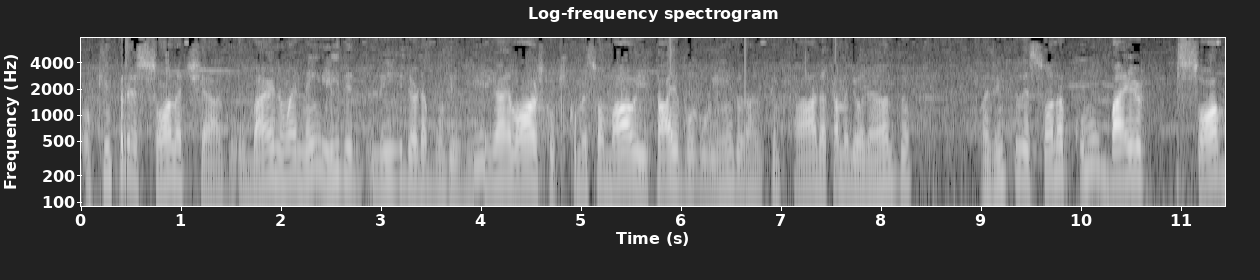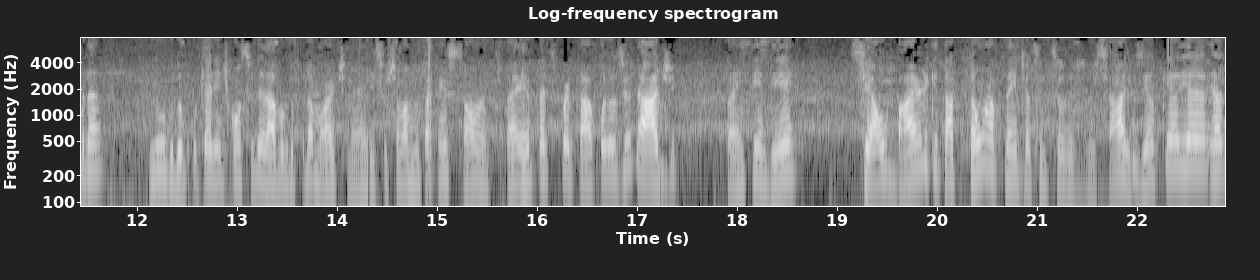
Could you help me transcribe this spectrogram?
O que impressiona, Thiago, o Bayern não é nem líder, líder da Bundesliga, é lógico que começou mal e está evoluindo na temporada, está melhorando, mas impressiona como o Bayern sobra no grupo que a gente considerava o grupo da morte, né? Isso chama muita atenção, é para despertar a curiosidade, para entender se é o Bayern que está tão à frente assim de seus adversários, e eu queria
